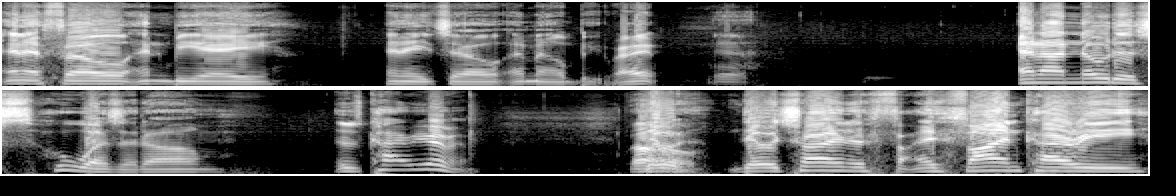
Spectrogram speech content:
NFL, NBA, NHL, MLB, right? Yeah. And I noticed who was it? Um, it was Kyrie Irving. They were, they were trying to fi- find Kyrie.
